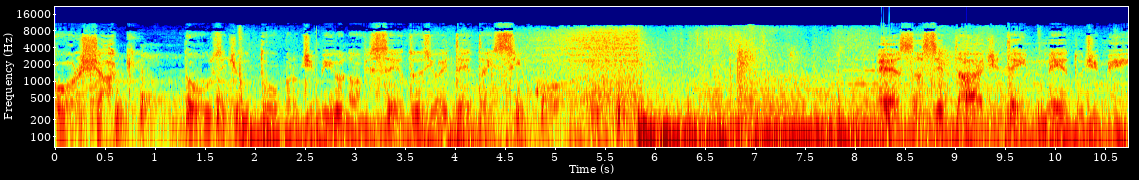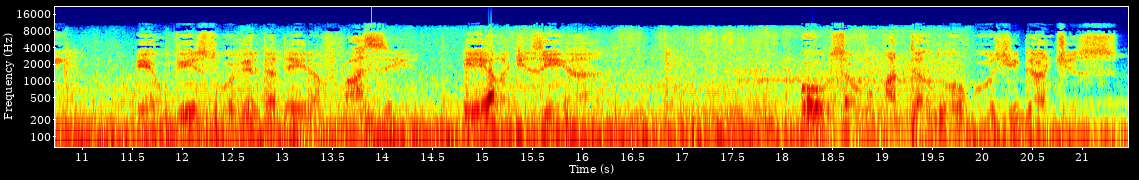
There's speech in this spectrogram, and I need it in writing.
Rorschach, 12 de outubro de 1985. Essa cidade tem medo de mim. Eu vi sua verdadeira face. E ela dizia: Ouçam matando robôs gigantes.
